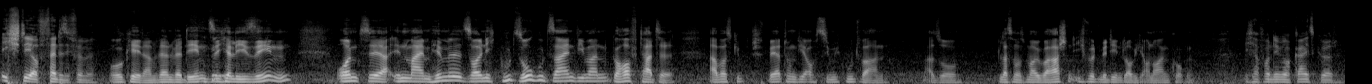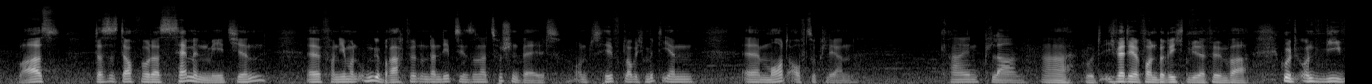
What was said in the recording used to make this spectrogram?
Ich stehe auf Fantasyfilme. Okay, dann werden wir den sicherlich sehen. Und ja, in meinem Himmel soll nicht gut, so gut sein, wie man gehofft hatte. Aber es gibt Wertungen, die auch ziemlich gut waren. Also lassen wir uns mal überraschen. Ich würde mir den, glaube ich, auch noch angucken. Ich habe von dem noch gar nichts gehört. Was? Das ist doch, wo das Salmon-Mädchen äh, von jemandem umgebracht wird und dann lebt sie in so einer Zwischenwelt und hilft, glaube ich, mit, ihren äh, Mord aufzuklären. Kein Plan. Ah, gut. Ich werde dir davon berichten, wie der Film war. Gut, und wie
